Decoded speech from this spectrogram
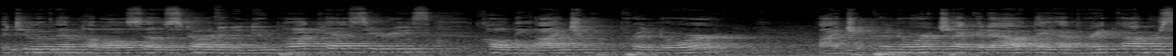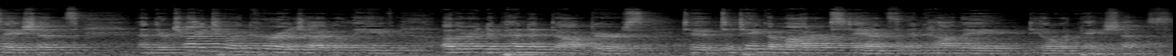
The two of them have also started a new podcast series called The Entrepreneur. Entrepreneur, check it out. They have great conversations, and they're trying to encourage, I believe, other independent doctors to, to take a modern stance in how they deal with patients.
